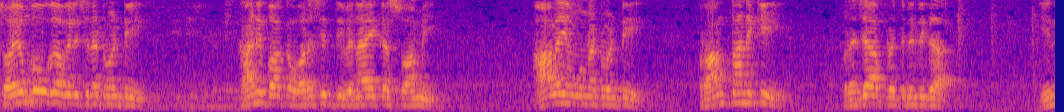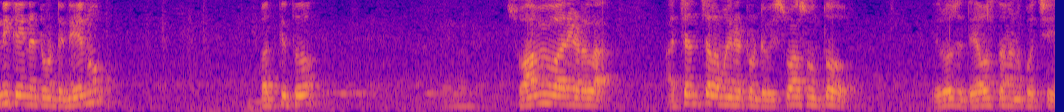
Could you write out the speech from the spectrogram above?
స్వయంభూగా వెలిసినటువంటి కాణిపాక వరసిద్ధి వినాయక స్వామి ఆలయం ఉన్నటువంటి ప్రాంతానికి ప్రజాప్రతినిధిగా ఎన్నికైనటువంటి నేను భక్తితో స్వామివారి ఎడల అచంచలమైనటువంటి విశ్వాసంతో ఈరోజు దేవస్థానానికి వచ్చి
